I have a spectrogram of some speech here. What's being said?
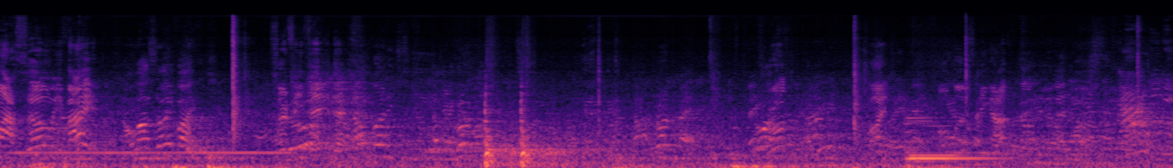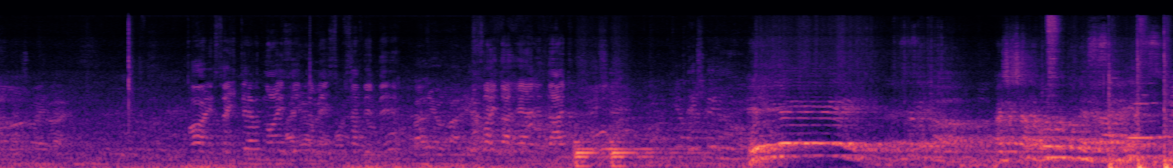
uma ação e vai? Dá uma ação e vai. Surf entender. Dá um gole de Pronto? Tá pronto, velho? Pronto? Vai. Ô, mano, obrigado. Ó, isso aí tem nós aí também, se precisar beber. Valeu, valeu. Isso aí da realidade, deixa aí. Deixa aí. Ei, ei, ei! Acho que já tá bom para começar, é isso?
